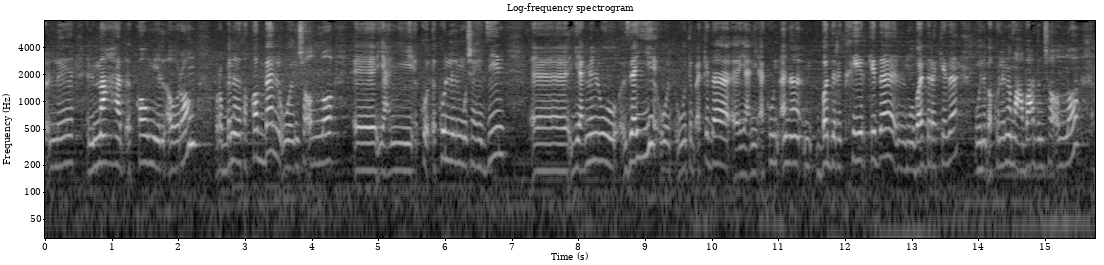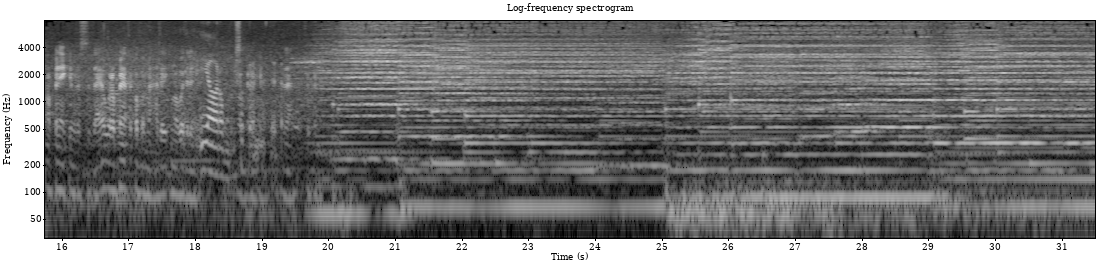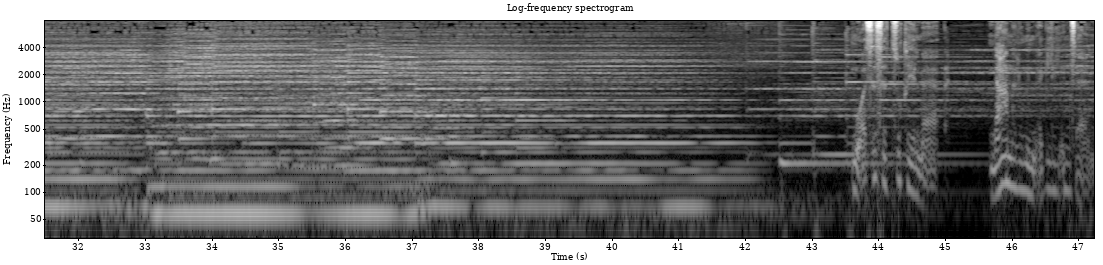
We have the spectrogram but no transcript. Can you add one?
للمعهد القومي للأورام وربنا يتقبل وإن شاء الله آه، يعني كل المشاهدين آه، يعملوا زيي وت- وتبقى كده آه، يعني أكون أنا بذره خير كده المبادرة كده ونبقى كلنا مع بعض إن شاء الله. ربنا يكرمك يا أستاذ وربنا يتقبل من حضرتك المبادرة دي. يا رب شكرا يا أستاذ مؤسسة سقي الماء نعمل من أجل الإنسان.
